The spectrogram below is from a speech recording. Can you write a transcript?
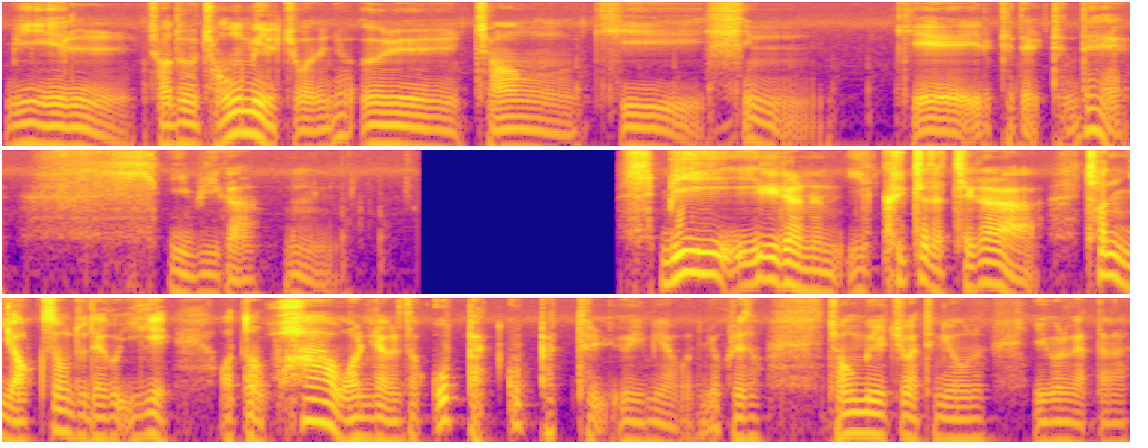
미일, 저도 정미일주거든요. 을, 정, 기, 신, 계 이렇게 될 텐데, 이 미가, 음, 미일이라는 이 글자 자체가 천 역성도 되고 이게 어떤 화원이라 그래서 꽃밭, 꽃밭을 의미하거든요. 그래서 정밀주 같은 경우는 이걸 갖다가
